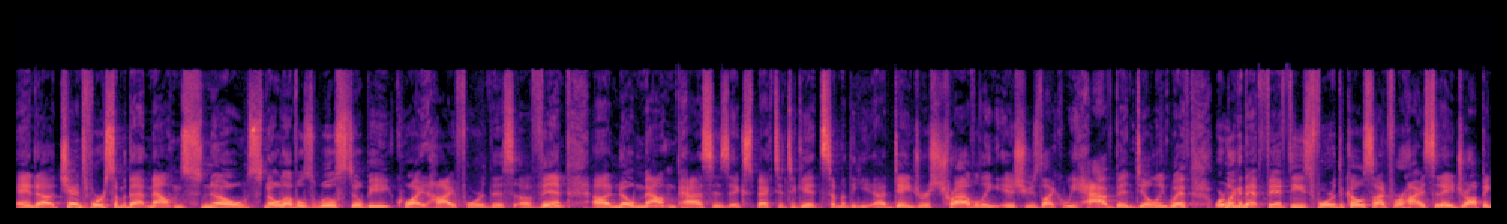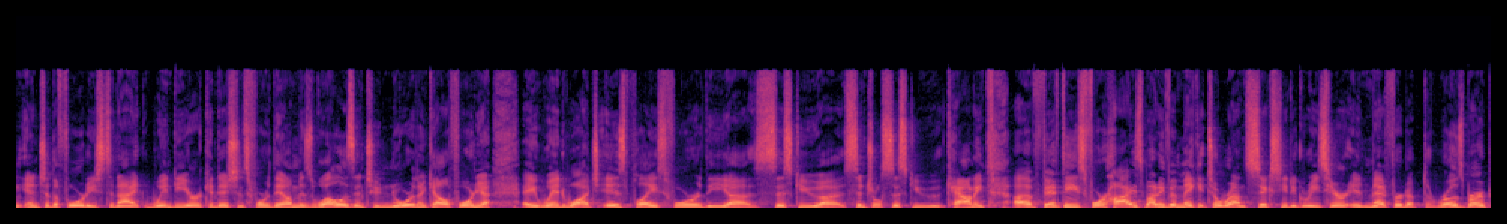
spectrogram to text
and a uh, chance for some of that mountain snow. Snow levels will still be quite high for this event. Uh, no mountain passes expected to get some of the uh, dangerous traveling issues like we have been dealing with. We're looking at 50s for the coastline for highs today, dropping into the 40s tonight. Windier conditions for them as well as into Northern California. A wind watch is placed for the uh, Siskiyou uh, central Siskiyou County. Uh, 50s for highs might even make it to around 60 degrees here in Medford up to Roseburg.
